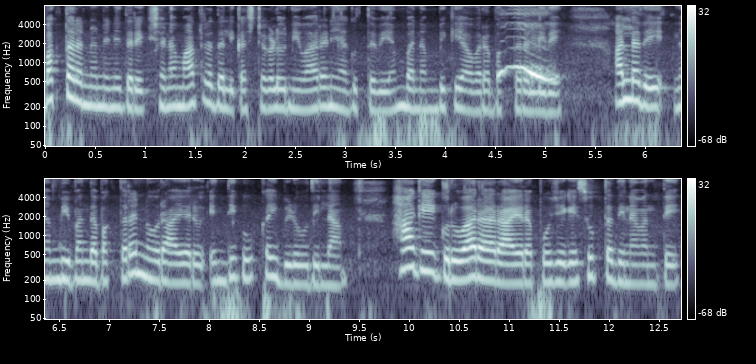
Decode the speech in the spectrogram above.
ಭಕ್ತರನ್ನು ನೆನೆದರೆ ಕ್ಷಣ ಮಾತ್ರದಲ್ಲಿ ಕಷ್ಟಗಳು ನಿವಾರಣೆಯಾಗುತ್ತವೆ ಎಂಬ ನಂಬಿಕೆ ಅವರ ಭಕ್ತರಲ್ಲಿದೆ. ಅಲ್ಲದೆ ನಂಬಿ ಬಂದ ಭಕ್ತರನ್ನು ರಾಯರು ಎಂದಿಗೂ ಕೈಬಿಡುವುದಿಲ್ಲ. ಹಾಗೆ ಗುರುವಾರ ರಾಯರ ಪೂಜೆಗೆ ಸೂಕ್ತ ದಿನವಂತೆ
